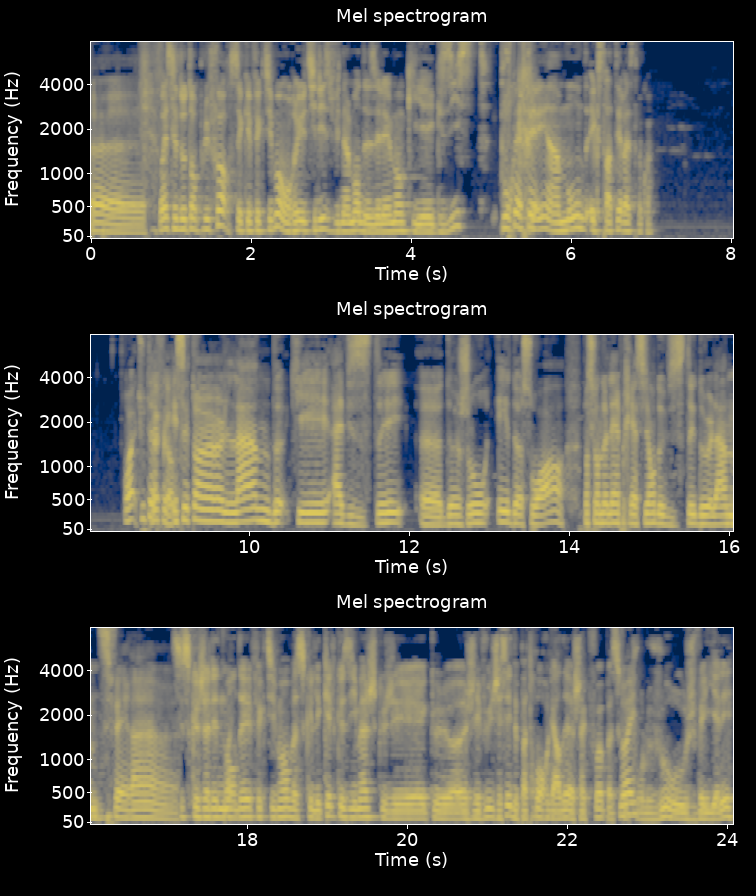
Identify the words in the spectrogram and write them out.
Euh, Ouais, c'est d'autant plus fort, c'est qu'effectivement, on réutilise finalement des éléments qui existent pour fait. créer un monde extraterrestre, quoi. ouais, tout à fait. Et c'est un land qui est à visiter euh, de jour et de soir parce qu'on a l'impression de visiter deux lands Hmm. différents. euh. C'est ce que j'allais demander effectivement parce que les quelques images que j'ai que euh, j'ai vues, j'essaye de pas trop regarder à chaque fois parce que Ouais. pour le jour où je vais y aller,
